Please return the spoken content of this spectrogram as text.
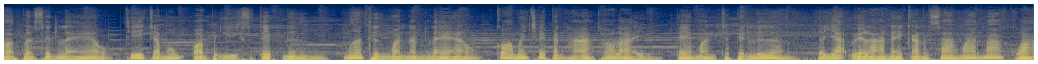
ร้อยเปอร์เซ็นต์แล้ว ที่จะมุ่งอ่อนไปอีกสเต็ปหนึ่ง เมื่อถึงวันนั้นแล้ว ก็ไม่ใช่ปัญหาเท่าไหร่ แต่มันจะเป็นเรื่องระยะเวลาในการสร้างบ้านมากกว่า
